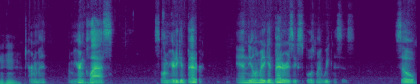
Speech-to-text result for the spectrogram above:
mm-hmm. Tournament. I'm here in class, so I'm here to get better, and the only way to get better is expose my weaknesses. So,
